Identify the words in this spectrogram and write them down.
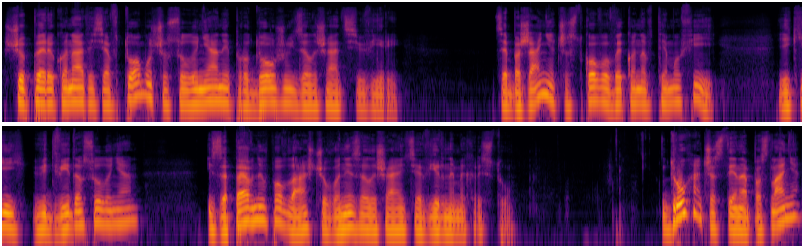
щоб переконатися в тому, що солоняни продовжують залишатися в вірі. Це бажання частково виконав Тимофій, який відвідав солонян і запевнив Павла, що вони залишаються вірними Христу. Друга частина послання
